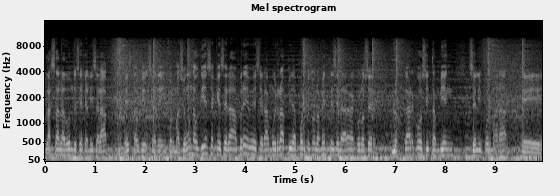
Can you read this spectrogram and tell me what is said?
la sala donde se realizará esta audiencia de información. Una audiencia que será breve, será muy rápida porque solamente se le darán a conocer los cargos y también se le informará eh,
